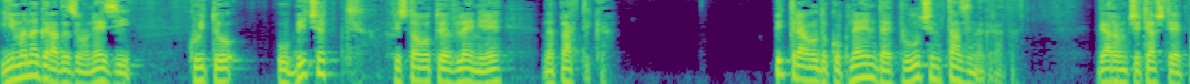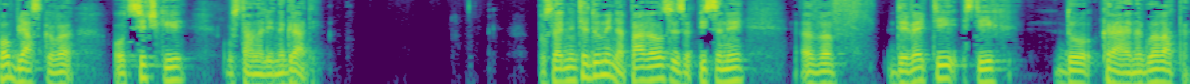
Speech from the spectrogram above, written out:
Има награда за онези, които обичат Христовото явление на практика. Би трябвало да купнеем да я получим тази награда. Вярвам, че тя ще е по-бляскава от всички останали награди. Последните думи на Павел са записани в 9 стих до края на главата.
